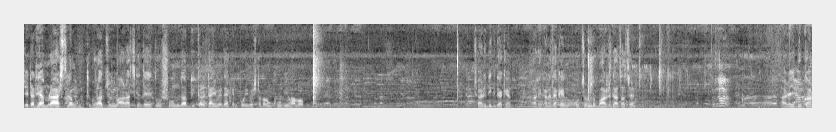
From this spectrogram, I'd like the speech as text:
যেটা নিয়ে আমরা আসছিলাম ঘুরতে ঘোরার জন্য। আর আজকে যেহেতু সন্ধ্যা বিকাল টাইমে দেখেন পরিবেশটা কারণ খুবই ভালো। চারিদিক দেখেন। আর এখানে দেখেন প্রচণ্ড বাঁশ গাছ আছে। আর এই দোকান।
